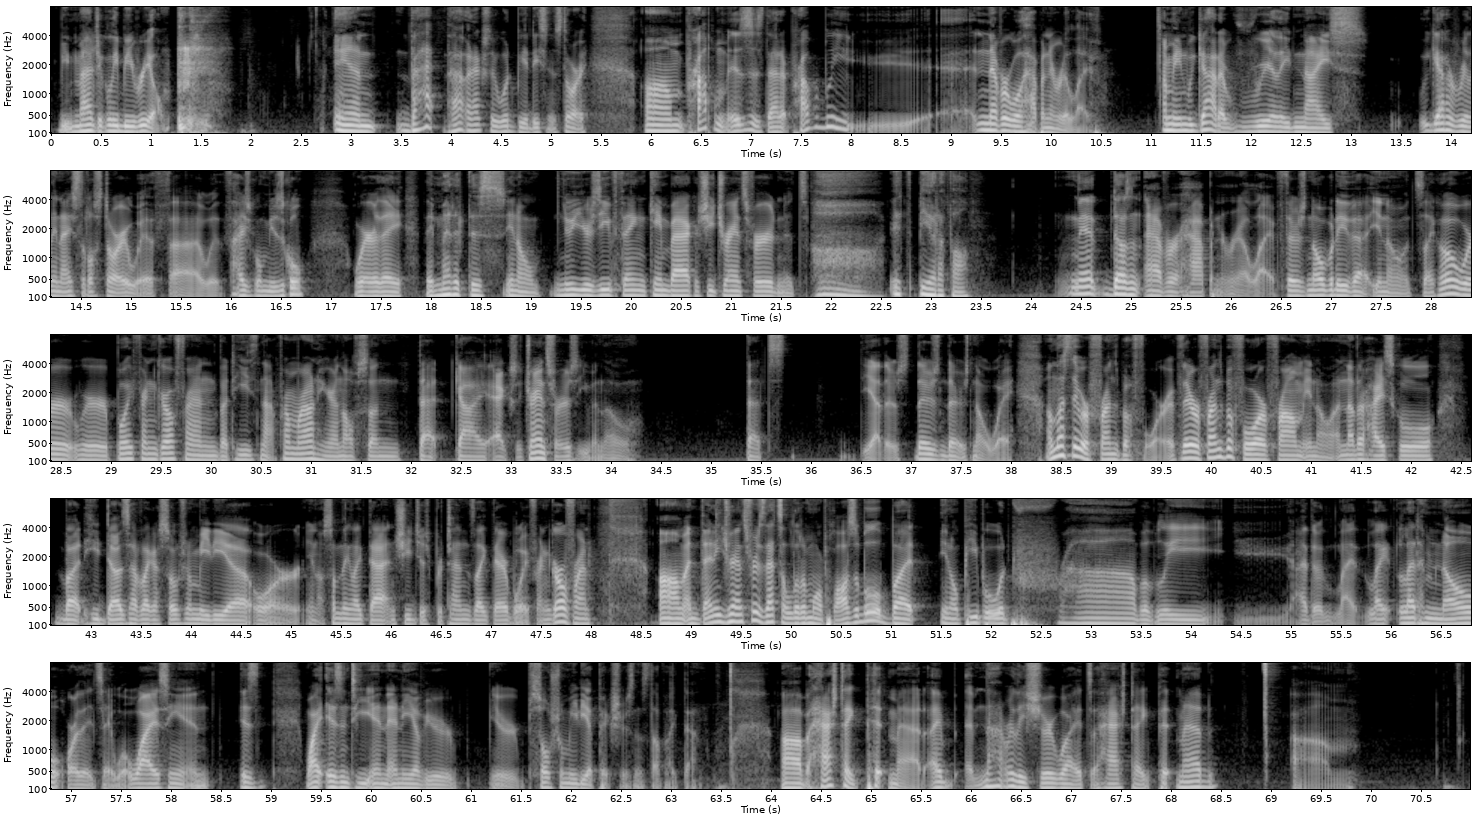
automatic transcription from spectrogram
be magically be real." and that that actually would be a decent story. Um, problem is, is that it probably never will happen in real life. I mean, we got a really nice we got a really nice little story with uh, with High School Musical, where they they met at this you know New Year's Eve thing, came back and she transferred, and it's it's beautiful. It doesn't ever happen in real life. There's nobody that you know. It's like oh we're we're boyfriend girlfriend, but he's not from around here, and all of a sudden that guy actually transfers, even though that's yeah, there's there's there's no way. Unless they were friends before. If they were friends before from, you know, another high school but he does have like a social media or you know something like that and she just pretends like their boyfriend girlfriend. Um, and then he transfers. That's a little more plausible but you know people would probably either let, let, let him know or they'd say well why is he in is why isn't he in any of your your social media pictures and stuff like that? Uh, but hashtag pitmad I, i'm not really sure why it's a hashtag pitmad um,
